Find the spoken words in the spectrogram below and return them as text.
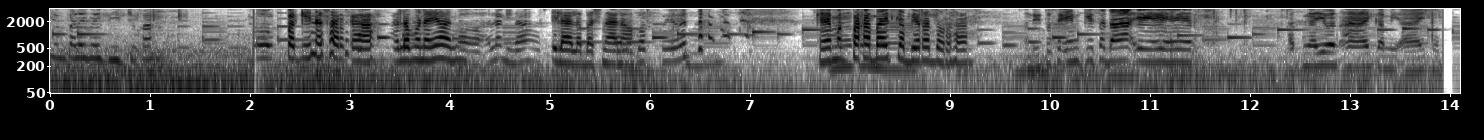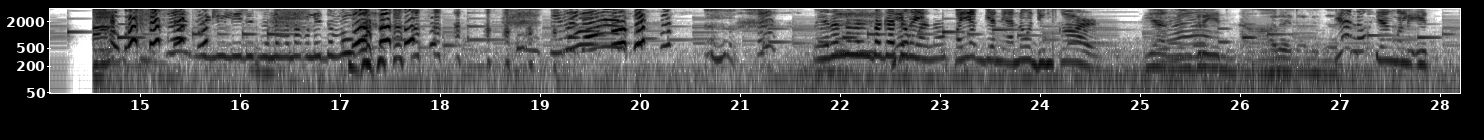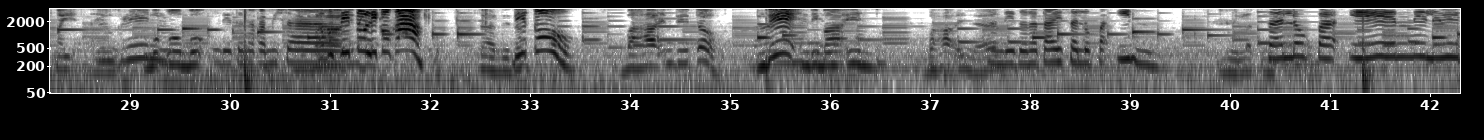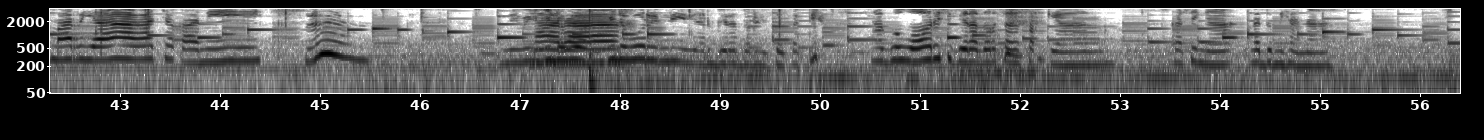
Yung pala may video ka. Pag inasar ka, alam mo na yon Oh, alam na. ilalabas na, no? Labas ko yun. Kaya magpakabait ka, Berador, ha? Andito si MK sa Daet. At ngayon ay kami ay Sus, maglilinis na naman ako nito mo. Na! Meron naman baga Yan dong, ano? payag yan ni ano, Jumcar. Yan, yung green. Oo. Alin, alin dyan? Yan no, yung maliit. Pay, Yung green. Ubo-ubo. Dito na kami sa... Tapos dito, liko ka! Saan dito? Dito! Bahain dito. Hindi, hindi bain. Bahain yan. Nandito na tayo sa lupain. Gulat. Sa lupain ni Lili Maria at saka ni... Hmm. Mara. Binawari ni Arberador ito sa Nagwo-worry si Birador sa sasakyan. Kasi nga, nadumihan na.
